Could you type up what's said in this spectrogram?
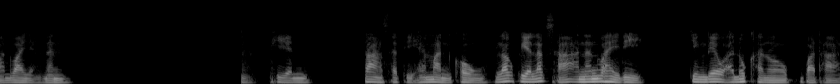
มันไว้อย่างนั้นเพียรสร้างสติให้มั่นคง แล้วเพียรรักษาอันนั้นไว้ให้ดี จึงเรียกว่าอนุคโนปทาน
